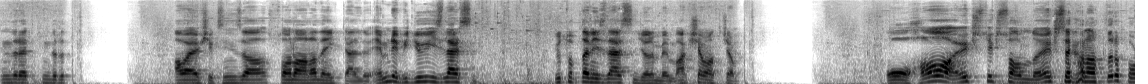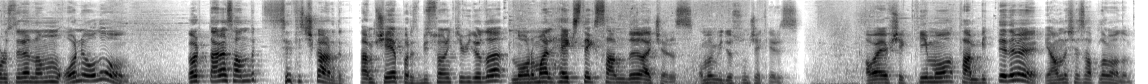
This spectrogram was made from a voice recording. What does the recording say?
Kindred Kindred. Hava fişek Zinza. Son ana denk geldi. Emre videoyu izlersin. Youtube'dan izlersin canım benim. Akşam atacağım. Oha eksik sandığı, eksik kanatları porselen ama o ne oğlum? 4 tane sandık seti çıkardık. Tam şey yaparız. Bir sonraki videoda normal Hextech sandığı açarız. Onun videosunu çekeriz. Hava Fişek Timo. Tam bitti değil mi? Yanlış hesaplamadım.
